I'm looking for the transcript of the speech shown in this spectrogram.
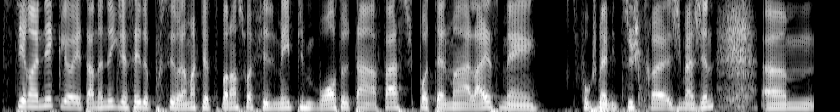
C'est ironique, là, étant donné que j'essaie de pousser vraiment que le petit bonhomme soit filmé puis me voir tout le temps en face, je suis pas tellement à l'aise, mais il faut que je m'habitue, j'imagine. Euh,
